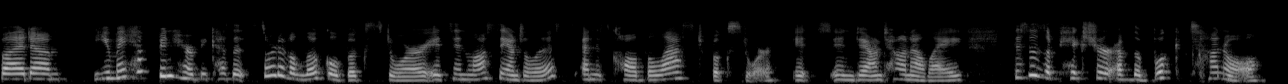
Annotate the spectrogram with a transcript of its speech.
but um, you may have been here because it's sort of a local bookstore. It's in Los Angeles and it's called The Last Bookstore. It's in downtown LA. This is a picture of the book tunnel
